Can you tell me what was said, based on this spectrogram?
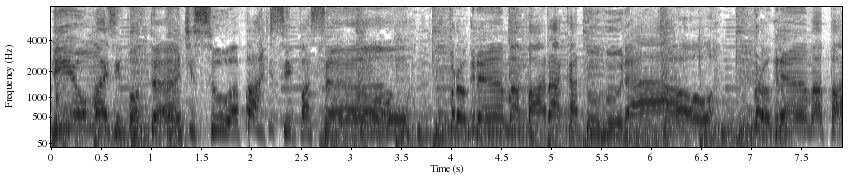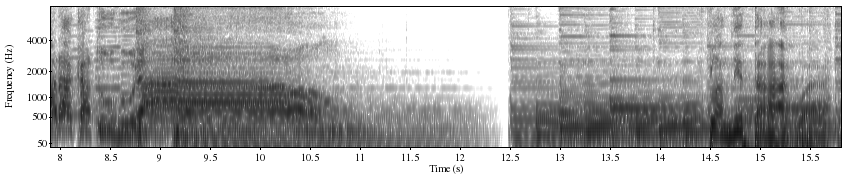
e o mais importante, sua participação. Programa Paracatu Rural. Programa Paracatu Rural. Planeta Água.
